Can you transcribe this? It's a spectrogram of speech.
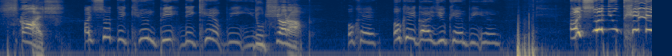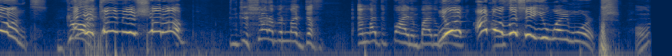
Shush! I said they can beat. They can't beat you. Dude, shut up! Okay, okay, guys, you can't beat him. I said you can't. And you're telling me to shut up. Dude, just shut up and let just and let the fight. And by the You way, know what? I'm not listening to you anymore. Oh,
